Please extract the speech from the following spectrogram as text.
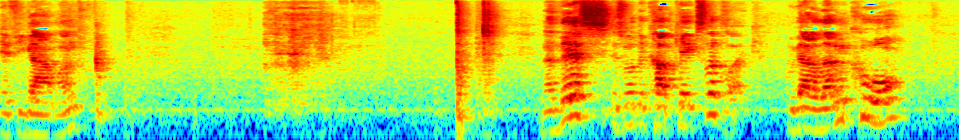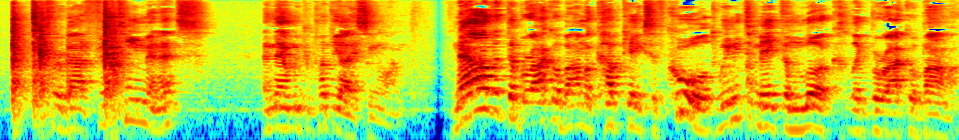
if you got one. Now this is what the cupcakes look like. We got to let them cool for about 15 minutes and then we can put the icing on. Now that the Barack Obama cupcakes have cooled, we need to make them look like Barack Obama.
